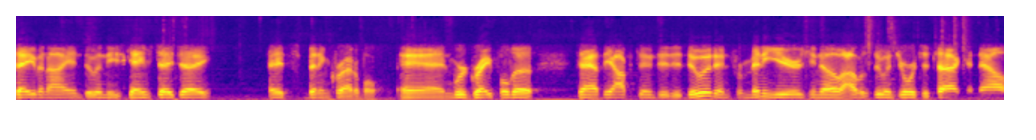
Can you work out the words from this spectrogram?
Dave and I in doing these games, JJ, it's been incredible, and we're grateful to to have the opportunity to do it. And for many years, you know, I was doing Georgia Tech, and now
